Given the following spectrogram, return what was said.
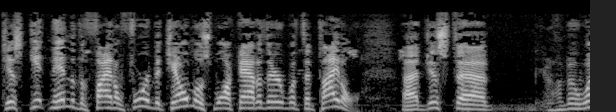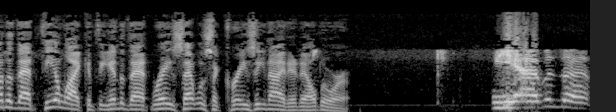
just getting into the Final Four, but you almost walked out of there with the title. Uh, just, uh, I mean, what did that feel like at the end of that race? That was a crazy night at Eldora. Yeah, it was uh,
